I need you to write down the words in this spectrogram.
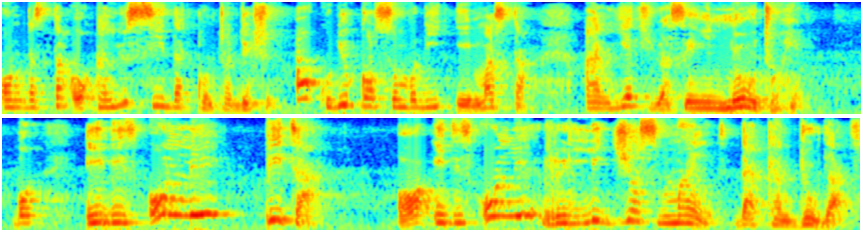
understand or can you see that contradiction? How could you call somebody a master and yet you are saying no to him? But it is only Peter or it is only religious mind that can do that.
